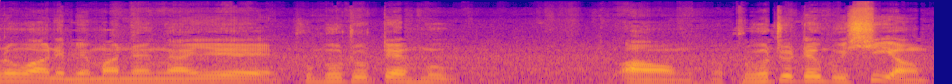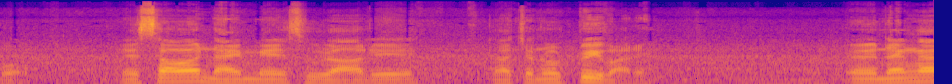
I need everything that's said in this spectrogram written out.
လုံးကနေမြန်မာနိုင်ငံရဲ့ဖွံ့ဖြိုးတိုးတက်မှုအောင်ဖွံ့ဖြိုးတိုးတက်မှုရှိအောင်ပေါ့အဲဆောင်ရွက်နိုင်မယ်ဆိုတာလေဒါကျွန်တော်တွေ့ပါတယ်။အဲနိုင်ငံ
